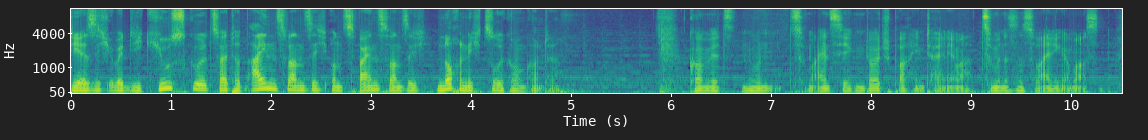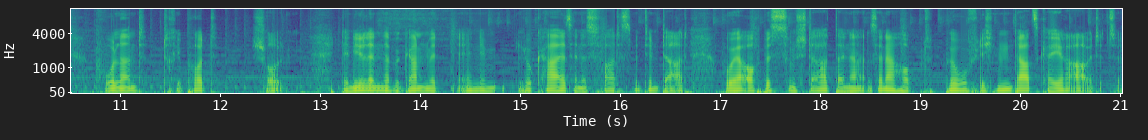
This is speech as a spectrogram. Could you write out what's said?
die er sich über die Q-School 2021 und 2022 noch nicht zurückholen konnte. Kommen wir nun zum einzigen deutschsprachigen Teilnehmer, zumindest so einigermaßen. Roland Tripod Scholten. Der Niederländer begann mit in dem Lokal seines Vaters mit dem Dart, wo er auch bis zum Start seiner, seiner hauptberuflichen Darts-Karriere arbeitete.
